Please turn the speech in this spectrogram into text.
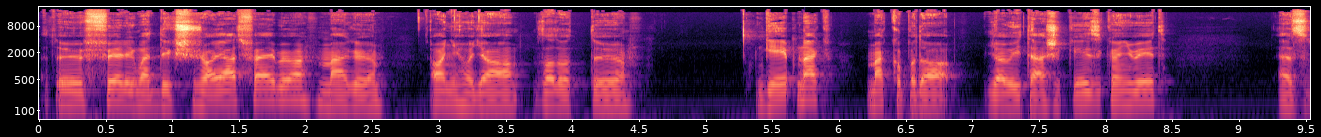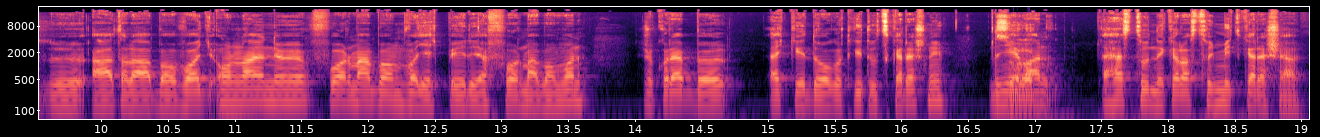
Hát ő félig meddig saját fejből, meg ö, annyi, hogy az adott gépnek megkapod a javítási kézikönyvét, ez általában vagy online formában, vagy egy PDF formában van, és akkor ebből egy-két dolgot ki tudsz keresni, de Szóval nyilván ehhez tudni kell azt, hogy mit keresel.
